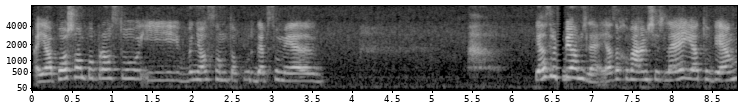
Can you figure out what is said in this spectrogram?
A ja poszłam po prostu i wyniosłam to kurde w sumie. Ja zrobiłam źle, ja zachowałam się źle ja to wiem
